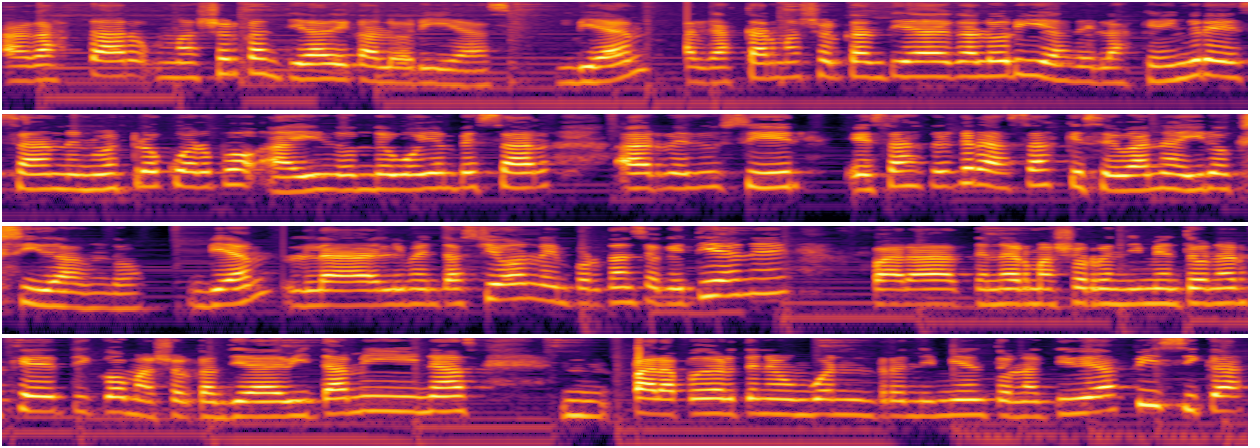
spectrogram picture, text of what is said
gastar mayor cantidad de calorías. Bien, al gastar mayor cantidad de calorías de las que ingresan en nuestro cuerpo, ahí es donde voy a empezar a reducir esas grasas que se van a ir oxidando. Bien, la alimentación, la importancia que tiene para tener mayor rendimiento energético, mayor cantidad de vitaminas, para poder tener un buen rendimiento en la actividad física,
